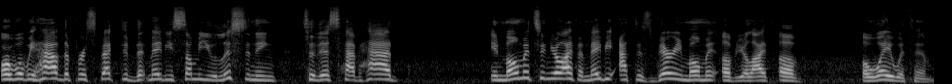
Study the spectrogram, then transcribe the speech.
Or will we have the perspective that maybe some of you listening to this have had in moments in your life and maybe at this very moment of your life of away with him?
